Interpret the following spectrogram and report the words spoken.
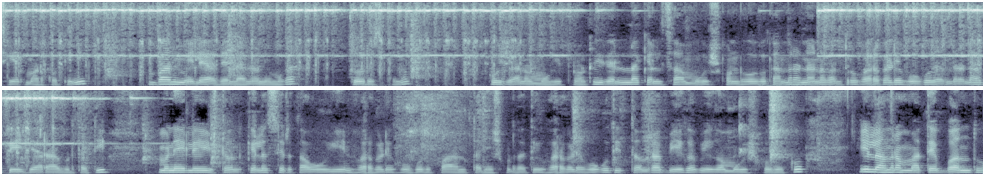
ಶೇರ್ ಮಾಡ್ಕೋತೀನಿ. ಬಂದಮೇಲೆ ಅದೆಲ್ಲನೂ ನಿಮ್ಗೆ ತೋರಿಸ್ತೀನಿ. ಪೂಜಾನು ಮುಗೀತು ನೋಡ್ರಿ. ಇದೆಲ್ಲ ಕೆಲಸ ಮುಗಿಸ್ಕೊಂಡು ಹೋಗ್ಬೇಕಂದ್ರೆ ನನಗಂತೂ ಹೊರಗಡೆ ಹೋಗೋದಂದ್ರೆ ಬೇಜಾರಾಗ್ಬಿಡ್ತೈತಿ. ಮನೆಯಲ್ಲೇ ಇಷ್ಟೊಂದು ಕೆಲಸ ಇರ್ತಾವೆ, ಏನು ಹೊರಗಡೆ ಹೋಗೋದಪ್ಪ ಅಂತ ಅನಿಸ್ಬಿಡ್ತೈತಿ. ಹೊರಗಡೆ ಹೋಗೋದಿತ್ತಂದ್ರೆ ಬೇಗ ಬೇಗ ಮುಗಿಸ್ಕೋಬೇಕು. ಇಲ್ಲಾಂದ್ರೆ ಮತ್ತೆ ಬಂದು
